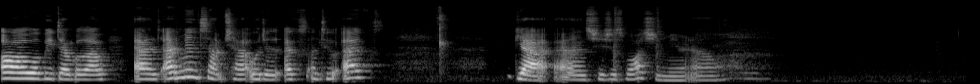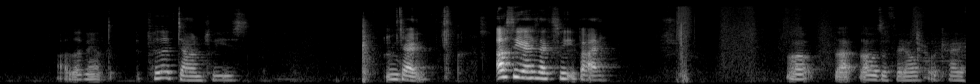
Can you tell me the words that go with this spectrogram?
All will be down below. And on Snapchat, which is X Anhthu X. Yeah, and she's just watching me right now. Oh, let me have to put that down, please. Okay. I'll see you guys next week. Bye. Well, that, that was a fail. Okay.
